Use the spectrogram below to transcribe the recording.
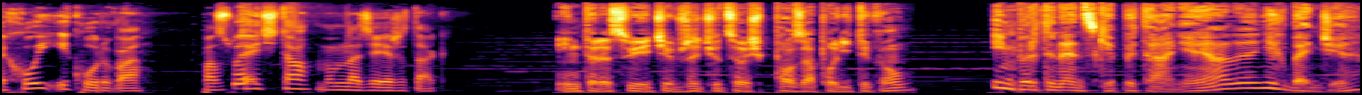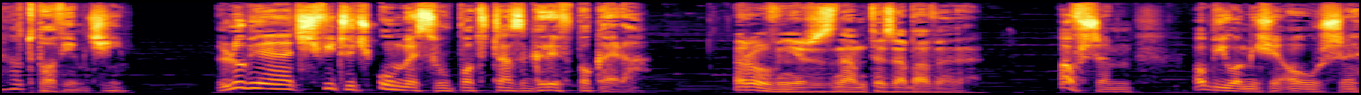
y, chuj i kurwa. Pasuje ci to? Mam nadzieję, że tak. Interesuje cię w życiu coś poza polityką? Impertynenckie pytanie, ale niech będzie, odpowiem ci. Lubię ćwiczyć umysł podczas gry w pokera. Również znam tę zabawę. Owszem, obiło mi się o uszy.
